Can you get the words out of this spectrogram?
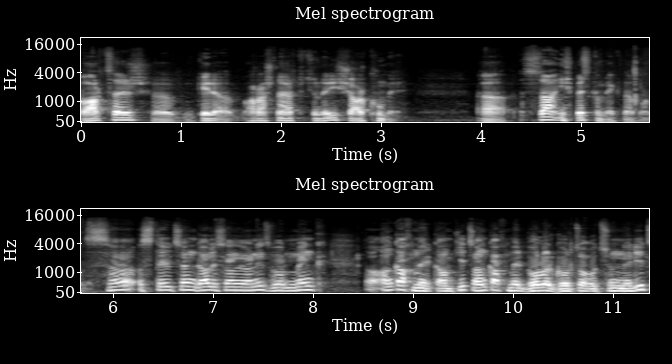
բարձր առաջնահերթությունների շարքում է։ Սա ինչպես կմեկնաբանեք։ Սա ըստ էության գալիս է նրանից, որ մենք անկախ մեր կամքից, անկախ մեր բոլոր գործողություններից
